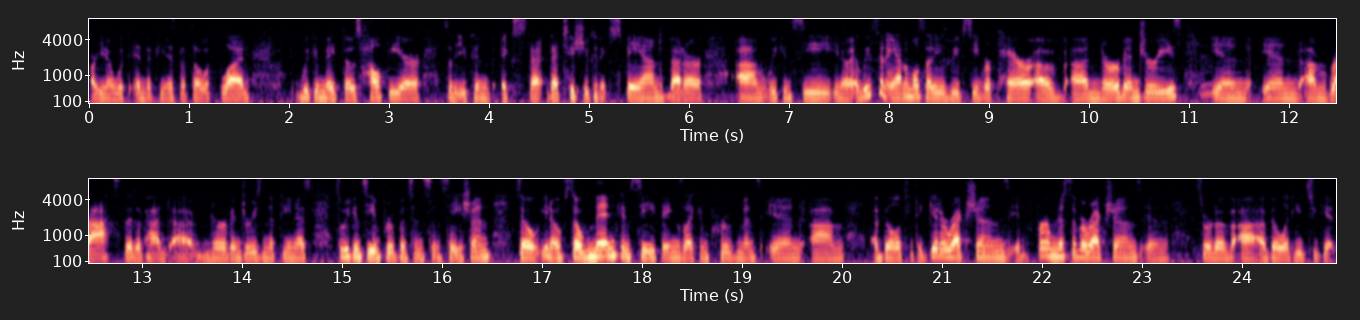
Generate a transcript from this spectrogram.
are you know within the penis that fill with blood we can make those healthier so that you can ex- that, that tissue can expand better. Um, we can see, you know, at least in animal studies, we've seen repair of uh, nerve injuries mm-hmm. in in um, rats that have had uh, nerve injuries in the penis. So we can see improvements in sensation. So you know, so men can see things like improvements in um, ability to get erections, in firmness of erections, in sort of uh, ability to get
